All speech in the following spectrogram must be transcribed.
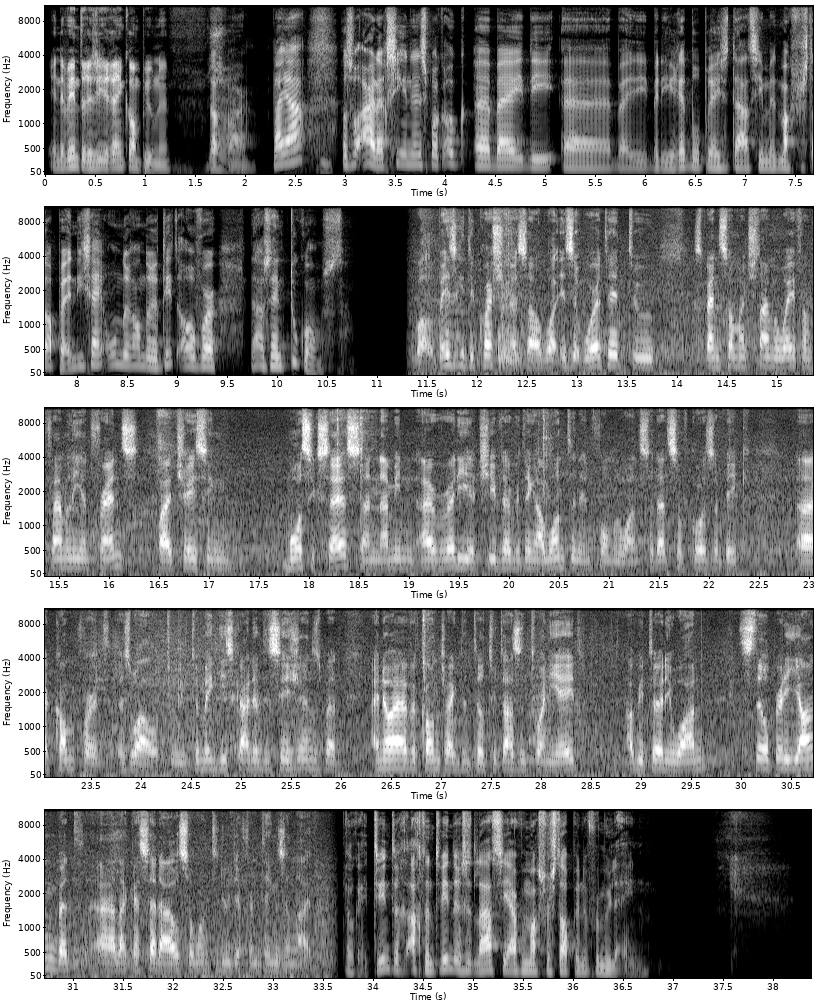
In de winter is iedereen kampioen, hè? Dat is waar. Nou ja, dat is wel aardig. CNN sprak ook uh, bij, die, uh, bij, die, bij die Red Bull-presentatie met Max Verstappen. En die zei onder andere dit over nou, zijn toekomst. Well, basically to question yourself, what, is it worth it to spend so much time away from family and friends by chasing more success? And I mean, I've already achieved everything I wanted in Formula One, so that's of course a big uh, comfort as well to, to make these kind of decisions. But I know I have a contract until 2028. I'll be 31. Still pretty young, but uh, like I said, I also want to do different things in life. Oké, okay, 2028 is het laatste jaar van Max Verstappen in de Formule 1.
